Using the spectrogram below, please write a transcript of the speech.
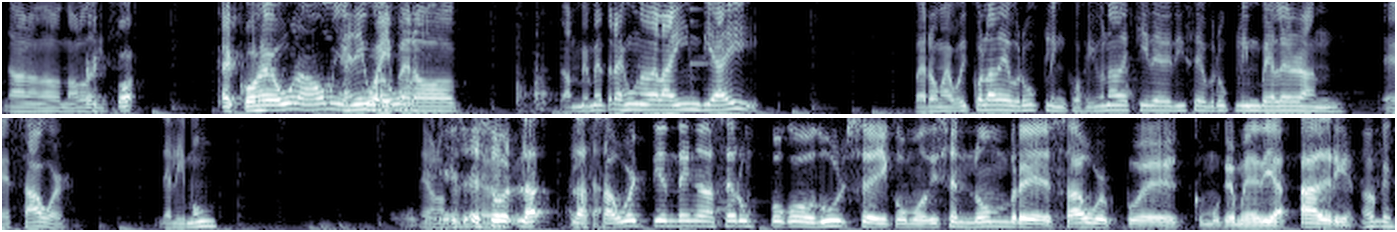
No, no, no, no lo dice. Escoge una, Omi. Anyway, pero también me traes una de la India ahí. Pero me voy con la de Brooklyn. Cogí una de aquí de dice Brooklyn Bel and eh, Sour. De limón. eso, las sour tienden a ser un poco dulce y como dice el nombre sour, pues como que media agria. Okay.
